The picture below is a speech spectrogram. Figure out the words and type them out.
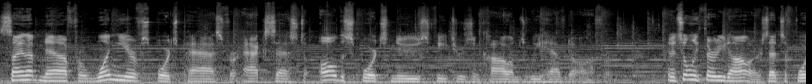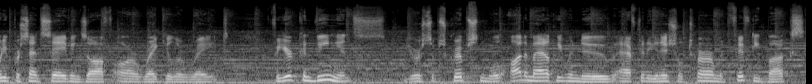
Sign up now for one year of Sports Pass for access to all the sports news, features, and columns we have to offer. And it's only $30. That's a 40% savings off our regular rate. For your convenience, your subscription will automatically renew after the initial term at 50 bucks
